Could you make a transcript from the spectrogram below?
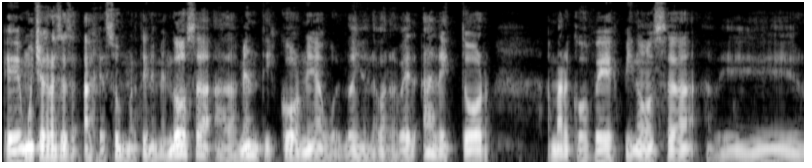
Eh, muchas gracias a Jesús Martínez Mendoza, a Damián Tiscornia, o el dueño de la barra Bell, a Lector, a Marcos B. Espinosa, a ver,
